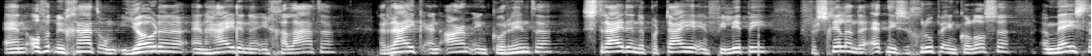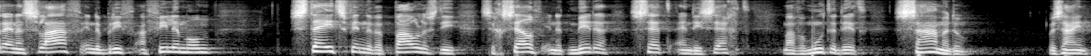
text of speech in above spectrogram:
En of het nu gaat om Joden en heidenen in Galaten, rijk en arm in Korinthe, strijdende partijen in Filippi, verschillende etnische groepen in Colosse, een meester en een slaaf in de brief aan Filemon. Steeds vinden we Paulus die zichzelf in het midden zet en die zegt, maar we moeten dit samen doen. We zijn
